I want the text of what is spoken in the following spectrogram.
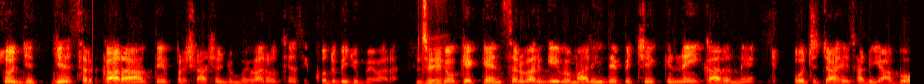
ਸੋ ਜੇ ਸਰਕਾਰਾਂ ਤੇ ਪ੍ਰਸ਼ਾਸਨ ਜ਼ਿੰਮੇਵਾਰ ਹੈ, ਉੱਥੇ ਅਸੀਂ ਖੁਦ ਵੀ ਜ਼ਿੰਮੇਵਾਰ ਹੈ। ਜੀ। ਕਿਉਂਕਿ ਕੈਂਸਰ ਵਰਗੀ ਬਿਮਾਰੀ ਦੇ ਪਿੱਛੇ ਕਿੰਨੇ ਹੀ ਕਾਰਨ ਨੇ ਉਹ 'ਚ ਚਾਹੇ ਸਾਡੀ ਆਬੋ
